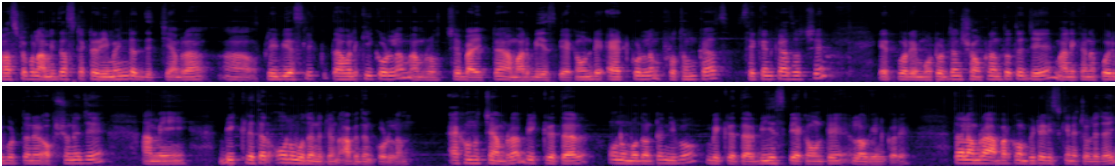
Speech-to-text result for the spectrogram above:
ফার্স্ট অফ অল আমি জাস্ট একটা রিমাইন্ডার দিচ্ছি, আমরা প্রিভিয়াসলি তাহলে কি করলাম? আমরা হচ্ছে বাইকটা আমার বিএসপি অ্যাকাউন্টে অ্যাড করলাম। প্রথম কাজ। সেকেন্ড কাজ হচ্ছে, এরপরে মোটরযান সংক্রান্ততে যে মালিকানা পরিবর্তনের অপশনে যে আমি বিক্রেতার অনুমোদনের জন্য আবেদন করলাম। এখন হচ্ছে আমরা বিক্রেতার অনুমোদনটা নিব, বিক্রেতার বিএসপি অ্যাকাউন্টে লগ করে। তাহলে আমরা আবার কম্পিউটার স্ক্রিনে চলে যাই।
